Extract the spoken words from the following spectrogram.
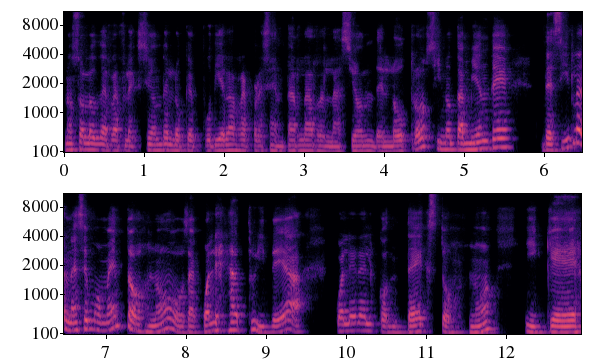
no solo de reflexión de lo que pudiera representar la relación del otro, sino también de decirle en ese momento, ¿no? O sea, ¿cuál era tu idea? ¿Cuál era el contexto, ¿no? Y que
